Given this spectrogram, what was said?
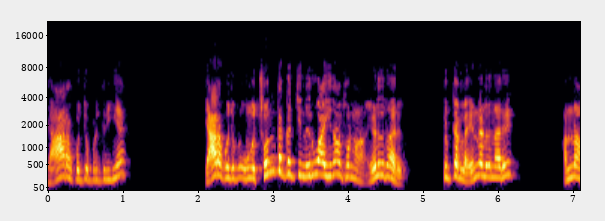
யாரை கொச்சப்படுத்துறீங்க? யாரை கொச்சப்படு உங்கள் சொந்த கட்சி நிர்வாகி தான் சொன்னான். எழுதினாரு. ட்விட்டரில் என்ன எழுதினாரு? அண்ணா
